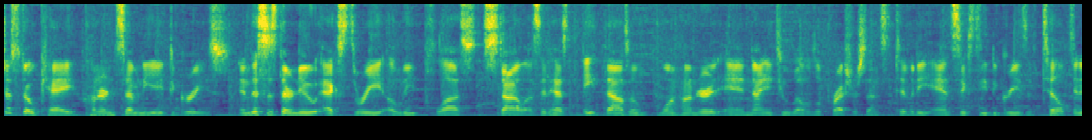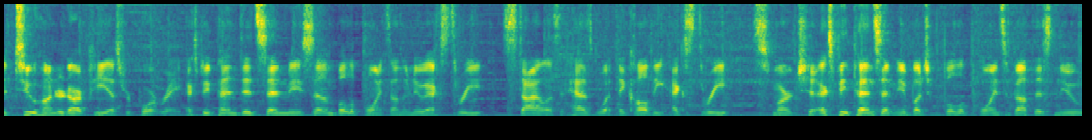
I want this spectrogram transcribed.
just okay, 178 degrees. And this is their new X3 Elite Plus stylus. It has 8,192 levels of pressure sensitivity and 60 degrees of tilt and a 200 RPS report rate. XP Pen did send me some bullet points on their new X3 stylus. It has what they call the X3 Smart Chip. XP Pen sent me a bunch of bullet points about this new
